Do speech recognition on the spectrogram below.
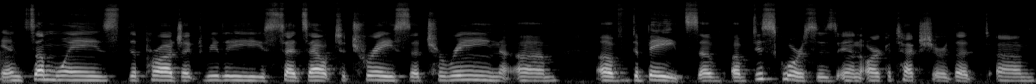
in some ways, the project really sets out to trace a terrain um, of debates, of, of discourses in architecture that um,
